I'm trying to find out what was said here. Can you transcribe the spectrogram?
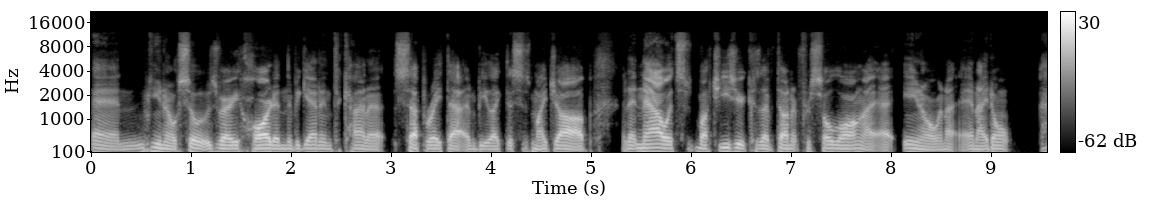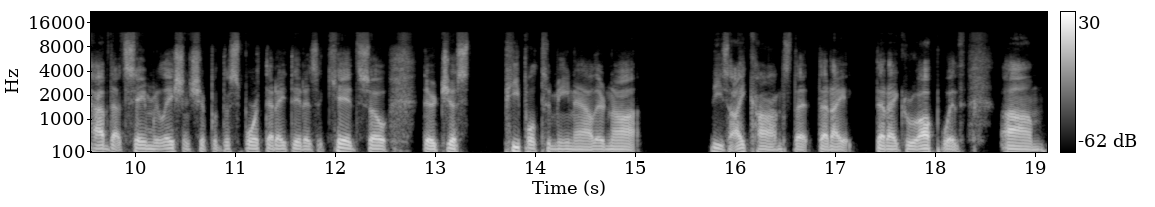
and you know, so it was very hard in the beginning to kind of separate that and be like, this is my job. And then now it's much easier because I've done it for so long. I, I, you know, and I and I don't have that same relationship with the sport that I did as a kid. So they're just people to me now. They're not these icons that that I that I grew up with. Um,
